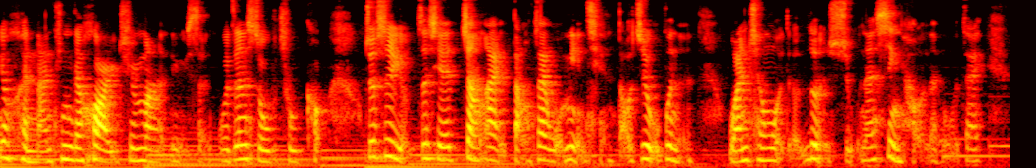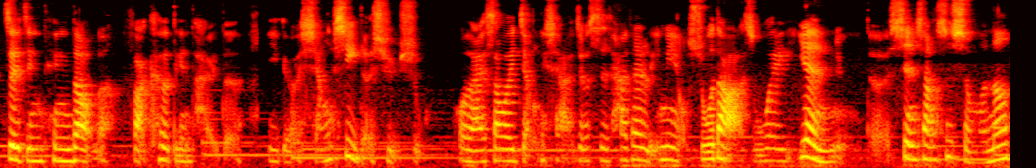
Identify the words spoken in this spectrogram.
用很难听的话语去骂女生，我真的说不出口。就是有这些障碍挡在我面前，导致我不能完成我的论述。那幸好呢，我在最近听到了法克电台的一个详细的叙述，我来稍微讲一下，就是他在里面有说到啊，所谓厌女。的现象是什么呢？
